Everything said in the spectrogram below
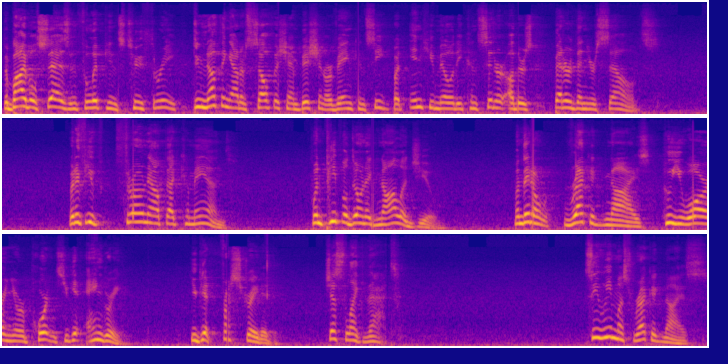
The Bible says in Philippians 2 3, do nothing out of selfish ambition or vain conceit, but in humility consider others better than yourselves. But if you've thrown out that command, when people don't acknowledge you, when they don't recognize who you are and your importance, you get angry. You get frustrated. Just like that. See, we must recognize,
